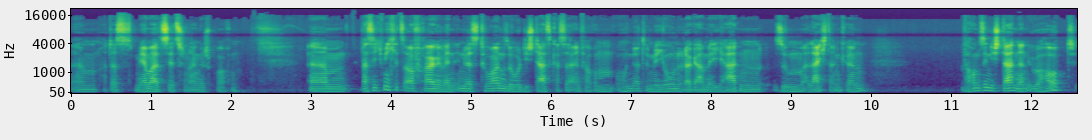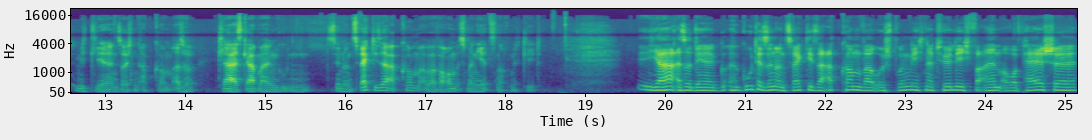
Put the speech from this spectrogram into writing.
ähm, hat das mehrmals jetzt schon angesprochen. Ähm, was ich mich jetzt auch frage, wenn Investoren so die Staatskasse einfach um hunderte Millionen oder gar Milliarden Summen erleichtern können, warum sind die Staaten dann überhaupt Mitglieder in solchen Abkommen? Also klar, es gab mal einen guten Sinn und Zweck dieser Abkommen, aber warum ist man jetzt noch Mitglied? Ja, also der gute Sinn und Zweck dieser Abkommen war ursprünglich natürlich vor allem europäische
